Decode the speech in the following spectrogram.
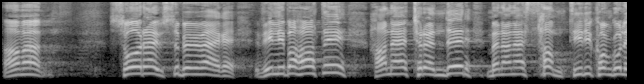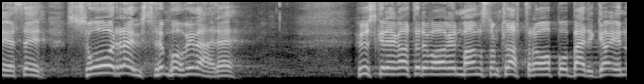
Amen. Så rause bør vi være. Willy Bahati han er trønder, men han er samtidig kongoleser. Så rause må vi være. Husker dere at det var en mann som klatra opp og berga en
